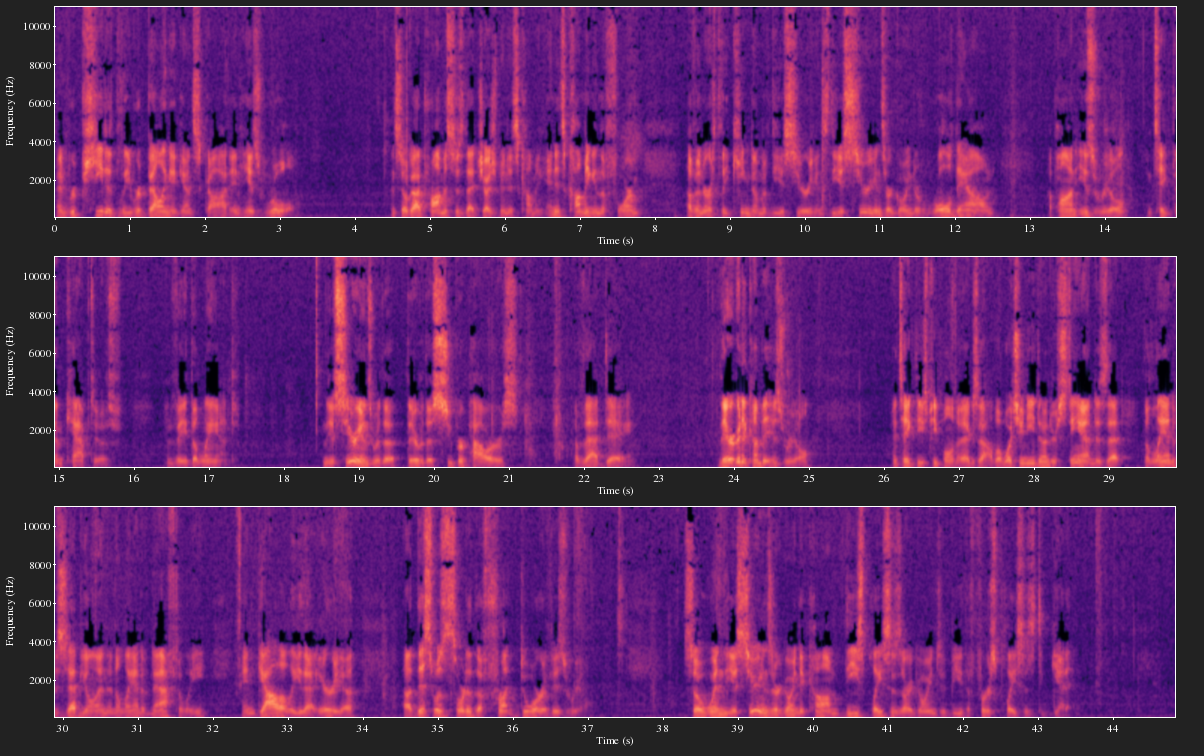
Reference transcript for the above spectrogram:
and repeatedly rebelling against God and his rule. And so God promises that judgment is coming, and it's coming in the form of an earthly kingdom of the Assyrians. The Assyrians are going to roll down upon Israel and take them captive, invade the land. The Assyrians were the they were the superpowers of that day. They're going to come to Israel and take these people into exile. But what you need to understand is that the land of Zebulun and the land of Naphtali and Galilee, that area, uh, this was sort of the front door of Israel. So when the Assyrians are going to come, these places are going to be the first places to get it.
